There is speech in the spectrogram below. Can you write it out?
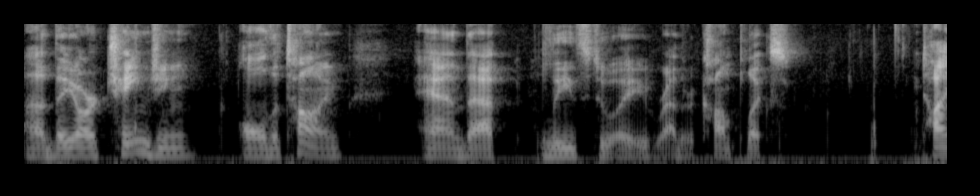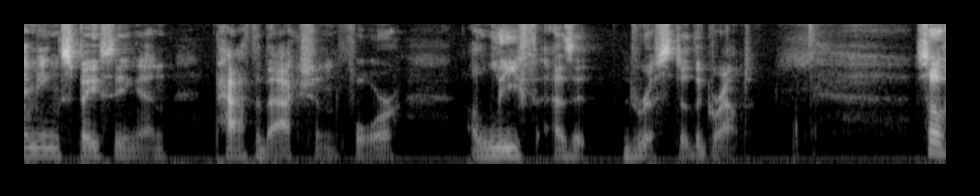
uh, they are changing all the time and that leads to a rather complex timing, spacing, and path of action for a leaf as it drifts to the ground. So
